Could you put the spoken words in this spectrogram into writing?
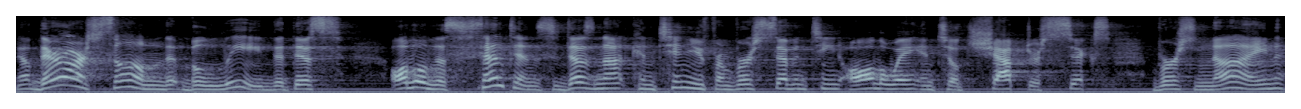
Now, there are some that believe that this, although the sentence does not continue from verse 17 all the way until chapter 6, verse 9,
